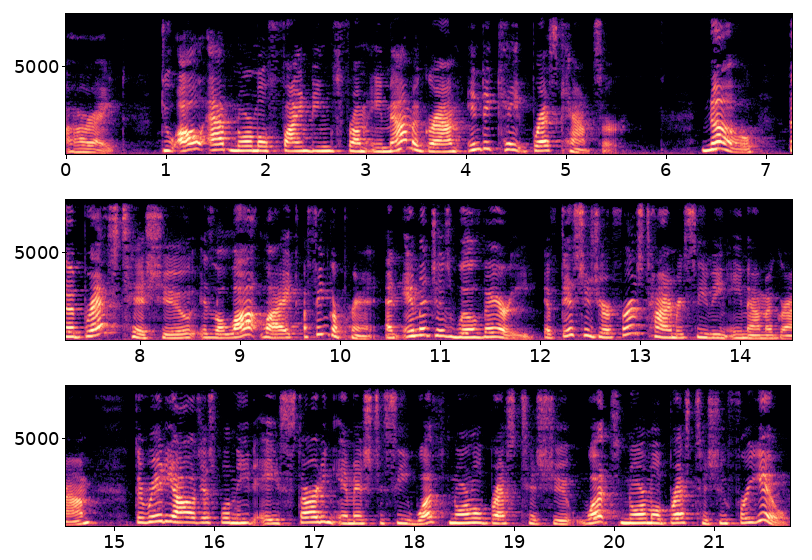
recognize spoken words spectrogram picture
All right. Do all abnormal findings from a mammogram indicate breast cancer? No, the breast tissue is a lot like a fingerprint and images will vary. If this is your first time receiving a mammogram, the radiologist will need a starting image to see what's normal breast tissue, what's normal breast tissue for you.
